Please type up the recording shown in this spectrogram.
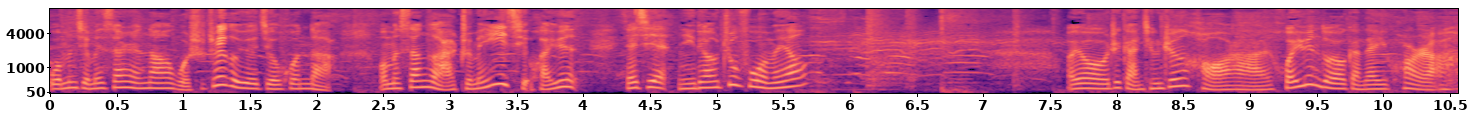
我们姐妹三人呢，我是这个月结婚的，我们三个啊准备一起怀孕，佳琪你一定要祝福我们哟。哎呦，这感情真好啊，怀孕都要赶在一块儿啊，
